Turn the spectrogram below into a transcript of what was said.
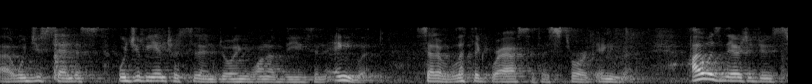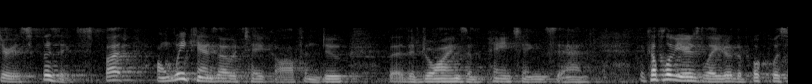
Uh, would you send us, would you be interested in doing one of these in England? A set of lithographs of historic England. I was there to do serious physics, but on weekends I would take off and do the, the drawings and paintings. And a couple of years later, the book was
